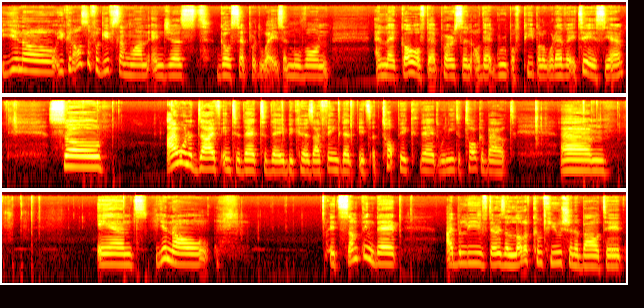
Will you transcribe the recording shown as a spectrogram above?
you know, you can also forgive someone and just go separate ways and move on and let go of that person or that group of people or whatever it is, yeah? So I want to dive into that today because I think that it's a topic that we need to talk about. Um, and, you know, it's something that I believe there is a lot of confusion about it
